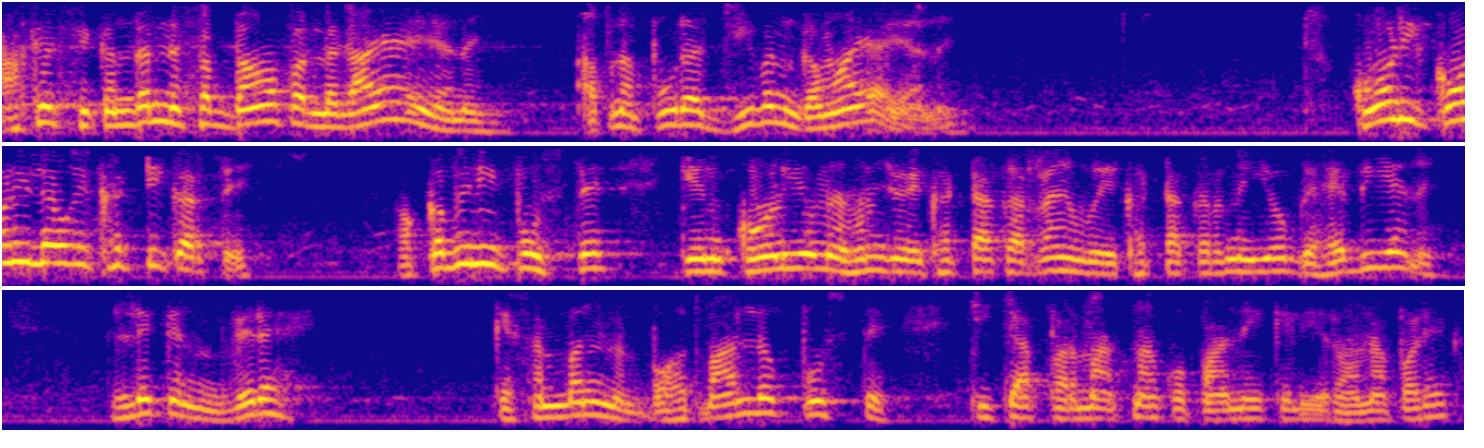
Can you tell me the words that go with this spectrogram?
आखिर सिकंदर ने सब दांव पर लगाया या नहीं? अपना पूरा जीवन गमाया या नहीं? कौड़ी कौड़ी लोग इकट्ठी करते और कभी नहीं पूछते कि इन कौड़ियों में हम जो इकट्ठा कर रहे हैं, वो इकट्ठा करने योग्य है भी या नहीं? लेकिन विरह के संबंध में बहुत बार लोग पूछते कि क्या परमात्मा को पाने के लिए रोना पड़ेगा?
